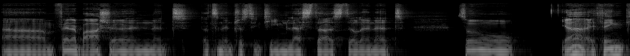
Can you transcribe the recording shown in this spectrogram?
Um, Fenerbahce in it. That's an interesting team. Leicester is still in it. So yeah, I think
